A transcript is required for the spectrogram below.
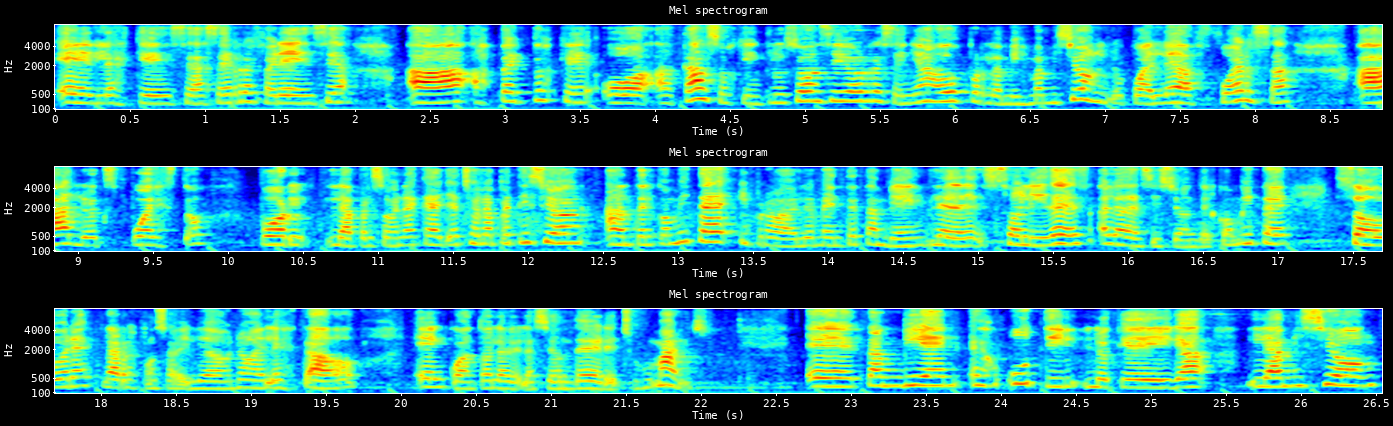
en las que se hace referencia a aspectos que o a, casos que incluso han sido reseñados por la misma misión, lo cual le da fuerza a lo expuesto por la persona que haya hecho la petición ante el comité y probablemente también le dé solidez a la decisión del comité sobre la responsabilidad o no del Estado en cuanto a la violación de derechos humanos. Eh, también es útil lo que diga la misión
